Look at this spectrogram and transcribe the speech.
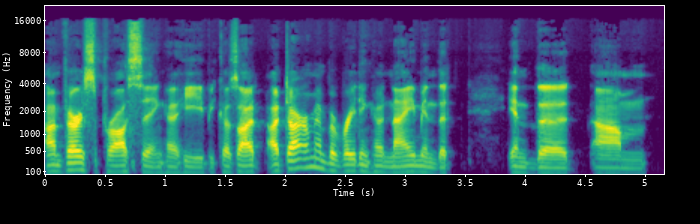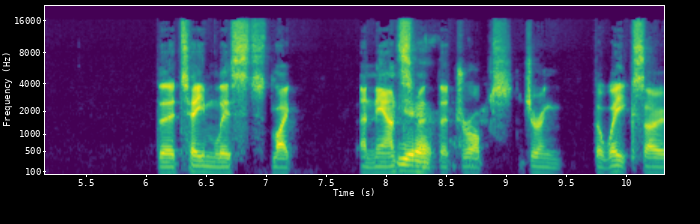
I'm very surprised seeing her here because I, I don't remember reading her name in the in the um the team list like announcement that dropped during the week. So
